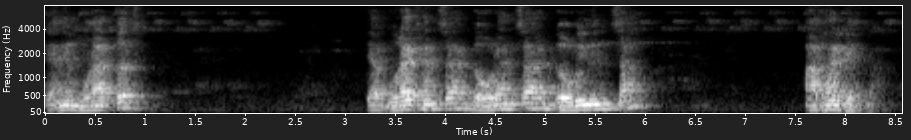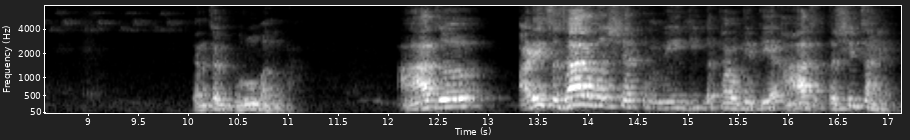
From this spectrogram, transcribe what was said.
त्याने मुळातच त्या गुराख्यांचा गवळ्यांचा गवळींचा आधार घेतला. त्यांचा गुरु बनला. आज अडीच हजार वर्षापूर्वी जी कथा होती ती आज तशीच आहे.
